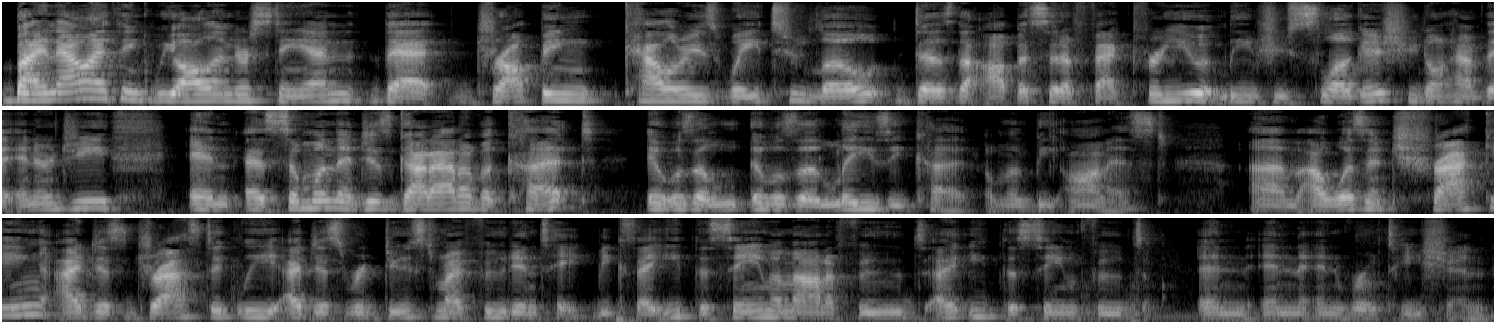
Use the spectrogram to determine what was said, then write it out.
By now i think we all understand that dropping calories way too low does the opposite effect for you. It leaves you sluggish. You don't have the energy. And as someone that just got out of a cut it was a it was a lazy cut. I'm gonna be honest. Um, I wasn't tracking. I just drastically, I just reduced my food intake because I eat the same amount of foods. I eat the same foods in in, in rotation.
